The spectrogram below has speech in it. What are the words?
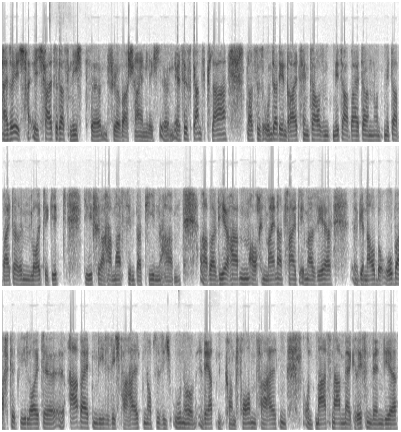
Also ich, ich halte das nicht äh, für wahrscheinlich. Ähm, es ist ganz klar, dass es unter den 13.000 Mitarbeitern und Mitarbeiterinnen Leute gibt, die für Hamas Sympathien haben. Aber wir haben auch in meiner Zeit immer sehr äh, genau beobachtet, wie Leute äh, arbeiten, wie sie sich verhalten, ob sie sich UNO-Werten konform verhalten und Maßnahmen ergriffen, wenn wir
